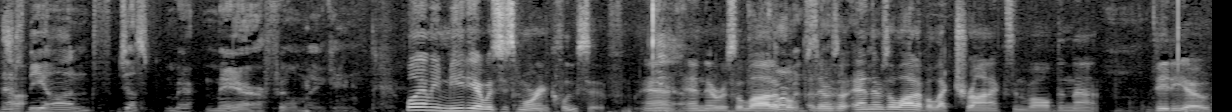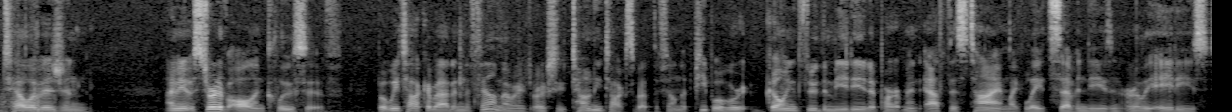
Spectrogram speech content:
That's uh, beyond just mere filmmaking. Well, I mean, media was just more inclusive, and, yeah. and there was a lot of there was a, and there was a lot of electronics involved in that, video, television. I mean, it was sort of all inclusive. But we talk about in the film, or actually Tony talks about the film, that people who were going through the media department at this time, like late '70s and early '80s,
